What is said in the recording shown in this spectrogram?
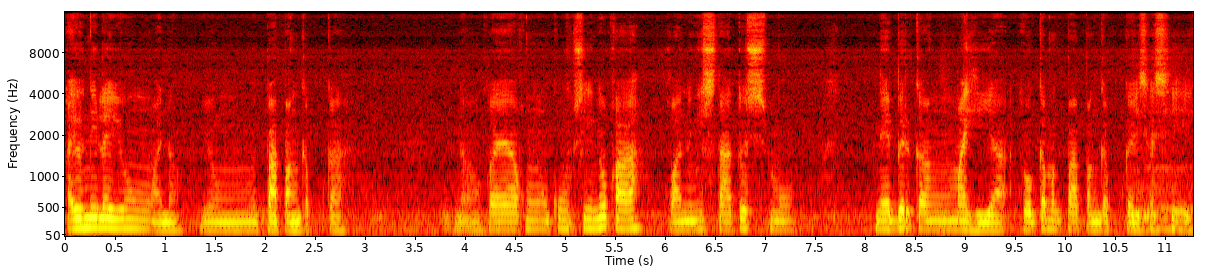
ayaw nila yung ano yung papanggap ka no. Kaya kung kung sino ka kung anong status mo never kang mahiya. Huwag ka magpapanggap guys kasi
